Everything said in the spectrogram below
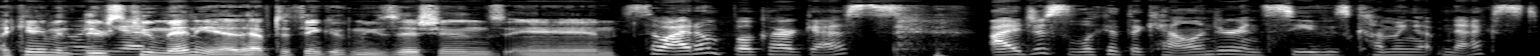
I can't even. no there's idea. too many. I'd have to think of musicians and So I don't book our guests. I just look at the calendar and see who's coming up next.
